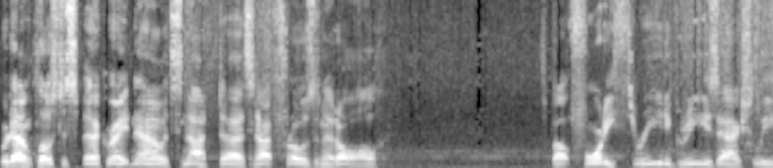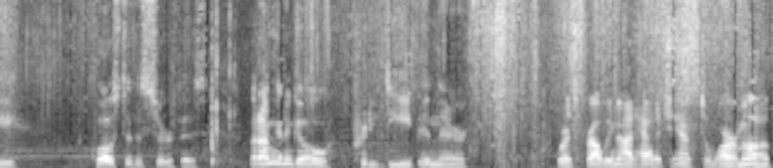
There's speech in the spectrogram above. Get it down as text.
we're down close to spec right now. It's not uh, it's not frozen at all. It's about 43 degrees actually close to the surface. But I'm gonna go pretty deep in there where it's probably not had a chance to warm up.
